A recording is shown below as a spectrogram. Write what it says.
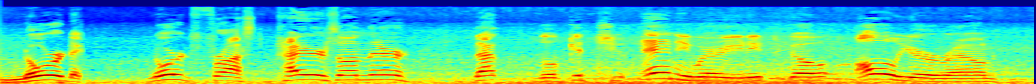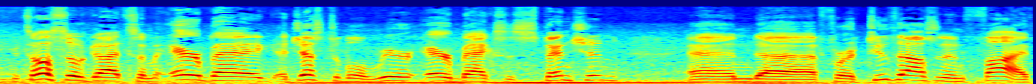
Nordic Nordfrost tires on there. That will get you anywhere you need to go all year round. It's also got some airbag, adjustable rear airbag suspension. And uh, for a 2005,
